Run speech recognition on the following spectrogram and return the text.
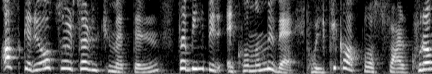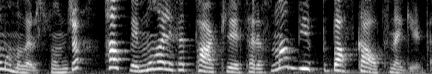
askeri otoriter hükümetlerinin stabil bir ekonomi ve politik atmosfer kuramamaları sonucu halk ve muhalefet partileri tarafından büyük bir baskı altına girdi.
